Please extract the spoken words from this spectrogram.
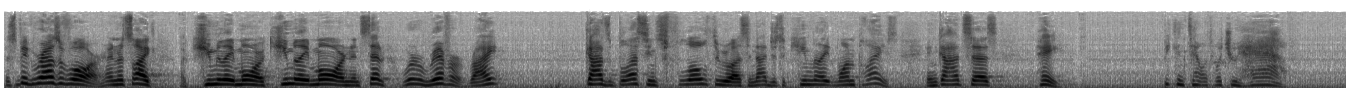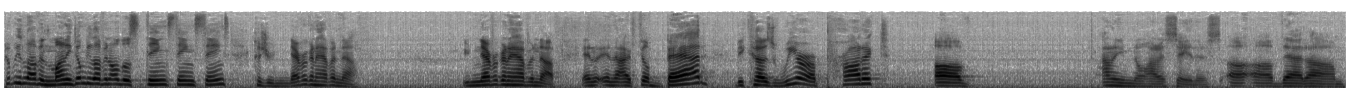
this big reservoir. And it's like, accumulate more, accumulate more. And instead, we're a river, right? God's blessings flow through us and not just accumulate one place. And God says, hey, be content with what you have. Don't be loving money. Don't be loving all those things, things, things, because you're never going to have enough. You're never going to have enough. And, and I feel bad because we are a product of, I don't even know how to say this, uh, of that um,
